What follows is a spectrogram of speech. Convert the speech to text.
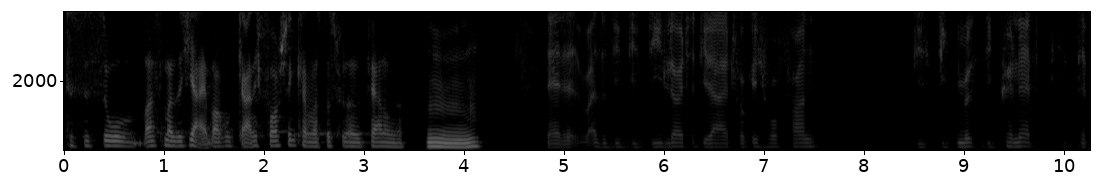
das ist so, was man sich ja einfach auch gar nicht vorstellen kann, was das für eine Entfernung ist. Mm. Ja, d- also die, die, die Leute, die da halt wirklich hochfahren, die, die müssen, die können halt, die sind halt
